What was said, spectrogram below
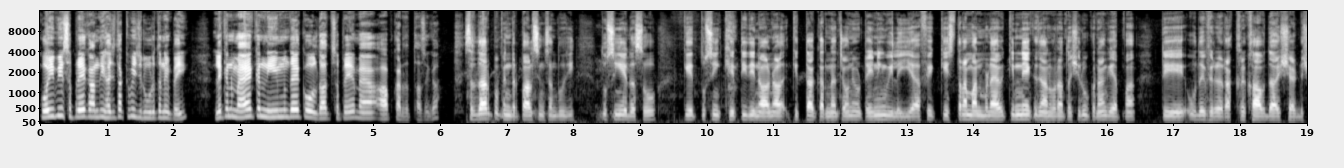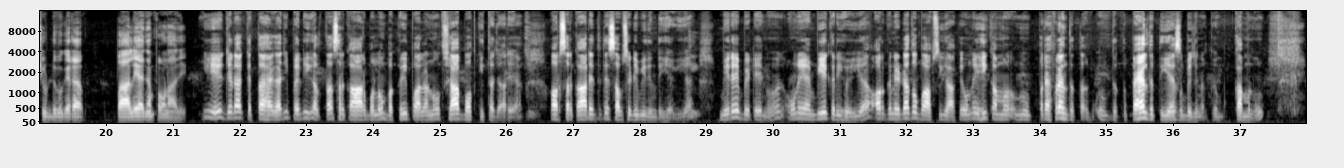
ਕੋਈ ਵੀ ਸਪਰੇਅ ਕਰਨ ਦੀ ਹਜੇ ਤੱਕ ਵੀ ਜ਼ਰੂਰਤ ਨਹੀਂ ਪਈ। ਲੇਕਿਨ ਮੈਂ ਇੱਕ ਨੀਮ ਦੇ ਘੋਲ ਦਾ ਸਪਰੇਅ ਮੈਂ ਆਪ ਕਰ ਦਿੱਤਾ ਸੀਗਾ। ਸਰਦਾਰ ਭੁਪਿੰਦਰਪਾਲ ਸਿੰਘ ਸੰਧੂ ਜੀ, ਤੁਸੀਂ ਇਹ ਦੱਸੋ ਕਿ ਤੁਸੀਂ ਖੇਤੀ ਦੇ ਨਾਲ ਨਾਲ ਕਿੱਤਾ ਕਰਨਾ ਚਾਹੁੰਦੇ ਹੋ, ਟ੍ਰੇਨਿੰਗ ਵੀ ਲਈ ਆ, ਫਿਰ ਕਿਸ ਤਰ੍ਹਾਂ ਮਨ ਬਣਾਇਆ ਵੀ ਕਿੰਨੇ ਕੁ ਜਾਨਵਰਾਂ ਤੋਂ ਸ਼ੁਰੂ ਕਰਾਂਗੇ ਆਪਾਂ ਤੇ ਉਹਦੇ ਫਿਰ ਰੱਖ ਰਖਾਵ ਦਾ ਸ਼ੈੱਡ ਸ਼ੁੱਡ ਵਗੈਰਾ ਪਾ ਲਿਆ ਜਾਂ ਪਾਉਣਾ ਜੇ? ਇਹ ਜਿਹੜਾ ਕਿੱਤਾ ਹੈਗਾ ਜੀ ਪਹਿਲੀ ਗੱਲ ਤਾਂ ਸਰਕਾਰ ਵੱਲੋਂ ਬੱਕਰੀ ਪਾਲਣ ਨੂੰ ਉਤਸ਼ਾਹ ਬਹੁਤ ਕੀਤਾ ਜਾ ਰਿਹਾ। ਔਰ ਸਰਕਾਰ ਇਹਦੇ ਤੇ ਸਬਸਿਡੀ ਵੀ ਦਿੰਦੀ ਹੈਗੀ ਆ। ਮੇਰੇ ਬੇਟੇ ਨੂੰ ਉਹਨੇ ਐਮਬੀਏ ਕਰੀ ਹੋਈ ਆ ਔਰ ਕੈਨੇਡਾ ਤੋਂ ਵਾਪਸੀ ਆ ਕੇ ਉਹਨੇ ਇਹੀ ਕੰਮ ਨੂੰ ਪ੍ਰੈਫਰੈਂਸ ਦਿੱਤਾ ਪਹਿਲ ਦਿੱਤੀ ਹੈ ਇਸ ਬਿਜ਼ਨਸ ਕੰਮ ਨੂੰ।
